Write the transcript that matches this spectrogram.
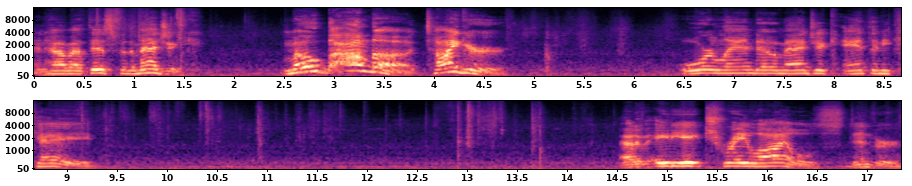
And how about this for the Magic? Mo Bamba, Tiger. Orlando Magic, Anthony K. Out of 88, Trey Lyles, Denver.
